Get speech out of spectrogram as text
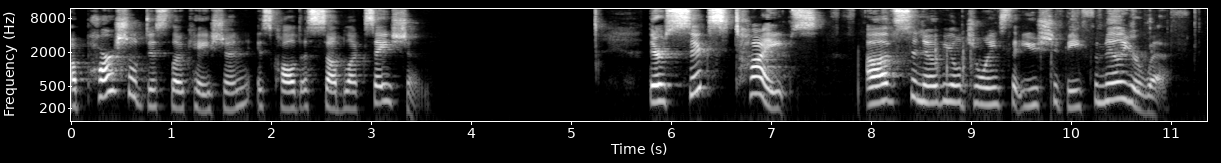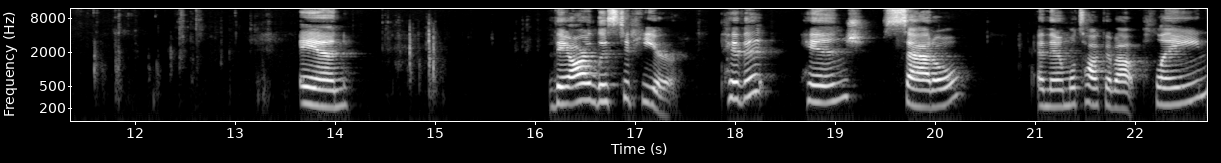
A partial dislocation is called a subluxation. There's six types of synovial joints that you should be familiar with. And they are listed here. Pivot, hinge, saddle, and then we'll talk about plane,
